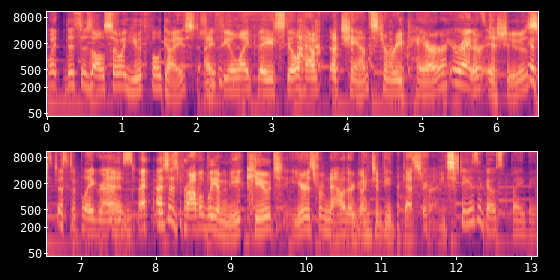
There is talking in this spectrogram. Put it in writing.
when this is also a youthful Geist, I feel like they still have a chance to repair You're right, their it's- issues. it's just a playground. and spat. this is probably a meet cute. Years from now, they're going to be best friends. She is a ghost baby.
